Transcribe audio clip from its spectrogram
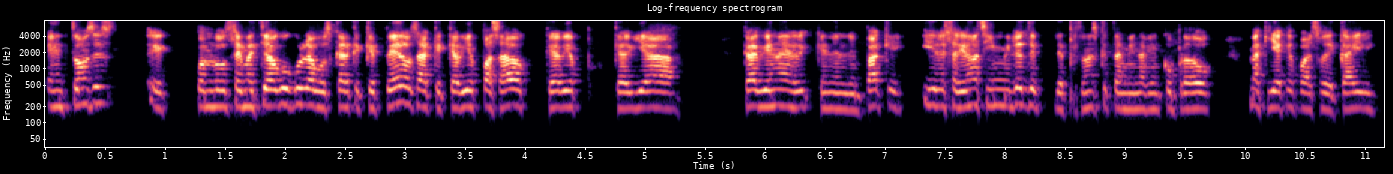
Entonces, eh, cuando se metió a Google a buscar que qué pedo, o sea, que qué había pasado, qué había, qué había, qué había en, el, en el empaque, y le salieron así miles de, de, personas que también habían comprado maquillaje falso de Kylie.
